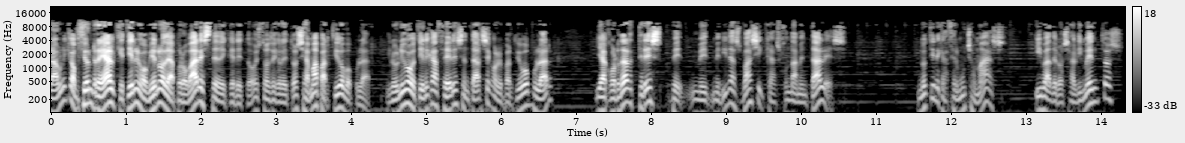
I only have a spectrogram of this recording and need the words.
la única opción real que tiene el gobierno de aprobar este decreto, estos decretos, se llama Partido Popular. Y lo único que tiene que hacer es sentarse con el Partido Popular y acordar tres medidas básicas, fundamentales. No tiene que hacer mucho más. IVA de los alimentos,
